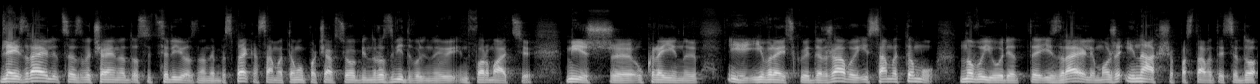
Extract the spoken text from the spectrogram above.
Для Ізраїлю це звичайно досить серйозна небезпека. Саме тому почався обмін розвідувальною інформацією між е, Україною і єврейською державою. І саме тому новий уряд Ізраїлю може інакше поставитися до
